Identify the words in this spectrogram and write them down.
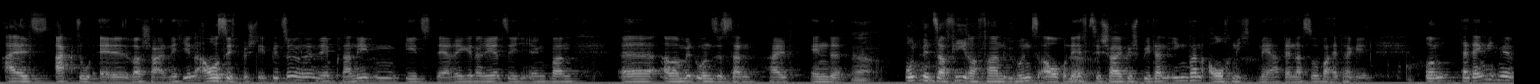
als aktuell wahrscheinlich in Aussicht besteht. Beziehungsweise dem Planeten geht's, der regeneriert sich irgendwann, äh, aber mit uns ist dann halt Ende. Ja. Und mit Safira fahren übrigens auch. Und der FC Schalke spielt dann irgendwann auch nicht mehr, wenn das so weitergeht. Und da denke ich mir,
